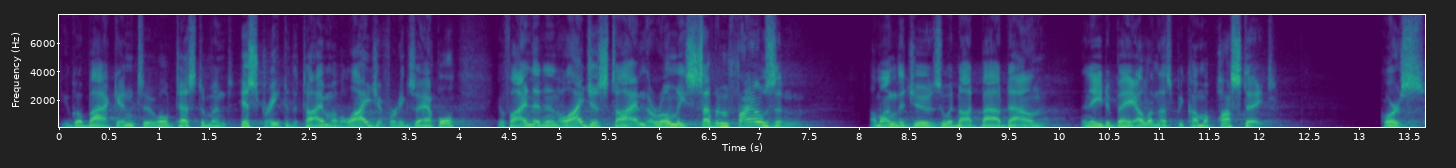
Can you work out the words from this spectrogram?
You go back into Old Testament history to the time of Elijah, for example, you'll find that in Elijah's time there were only 7,000 among the Jews who had not bowed down the knee to Baal and thus become apostate. Of course,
